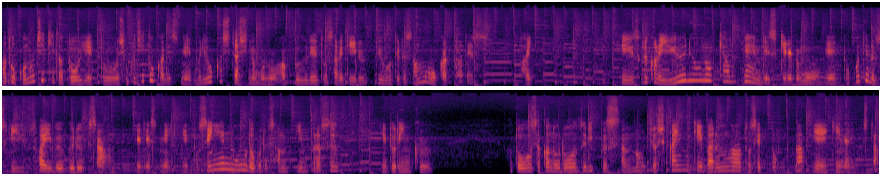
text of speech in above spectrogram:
あと、この時期だと、えっと、食事とかですね、無料貸し出しのものをアップグレードされているというホテルさんも多かったです。はい。えそれから有料のキャンペーンですけれども、えっとホテル35グループさんでですね、えっと1000円のオードブル3品プラスえードリンク、あと大阪のローズリップスさんの女子会向けバルーンアートセットが、えー気になりました。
